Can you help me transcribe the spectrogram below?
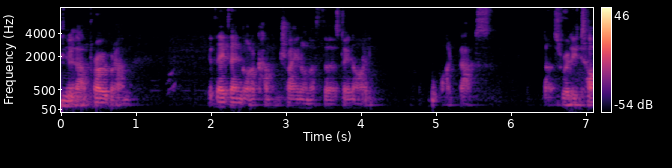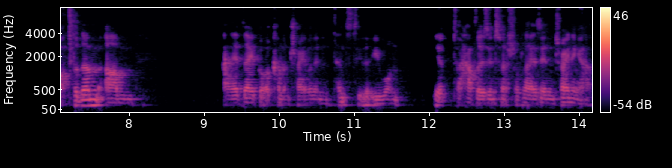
to Yeah. that program. If they've then got to come and train on a Thursday night, like that's that's really tough for them. Um, and if they've got to come and train with an intensity that you want Yep. to have those international players in training at,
